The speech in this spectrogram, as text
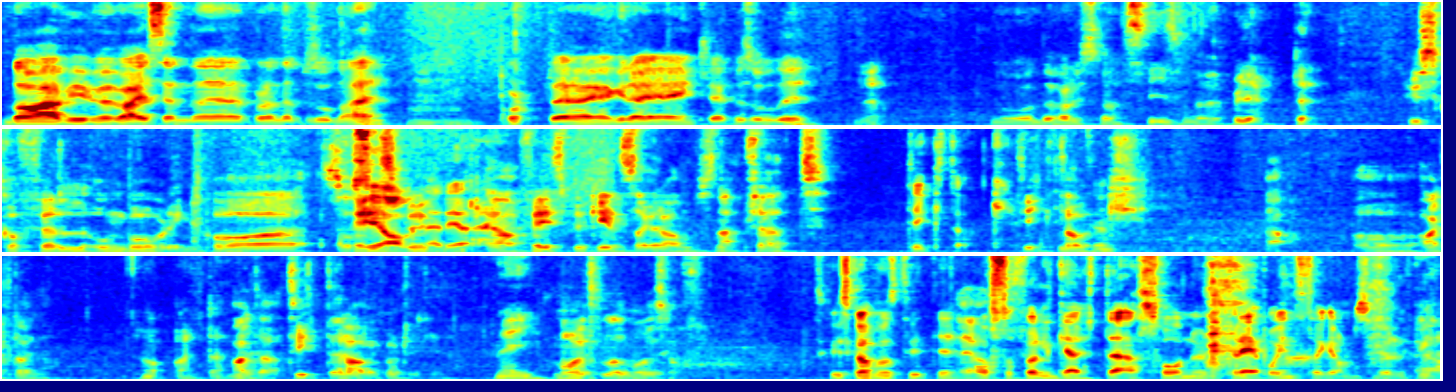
Da er vi ved veis ende for denne episoden her. Korte, greie, enkle episoder. Ja. Noe du har lyst til å si som det er på hjertet? Husk å følge Ung Bowling på Sosiale Facebook. medier. Ja, Facebook, Instagram, Snapchat, TikTok TikTok. TikTok. Ja, og alt annet. Og alt Alt annet. annet. Twitter har vi kanskje ikke. Nei. Må vi, det må vi skaffe. Skal vi skaffe oss Twitter? Ja. Også følg Gaute SH03 på Instagram, selvfølgelig. Ja.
